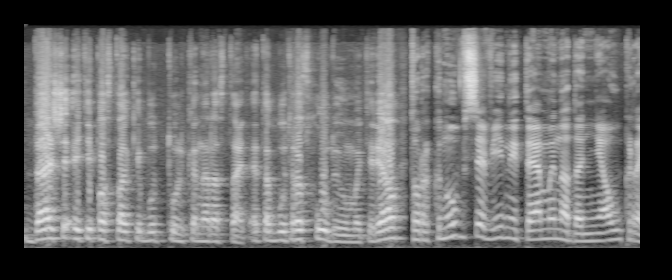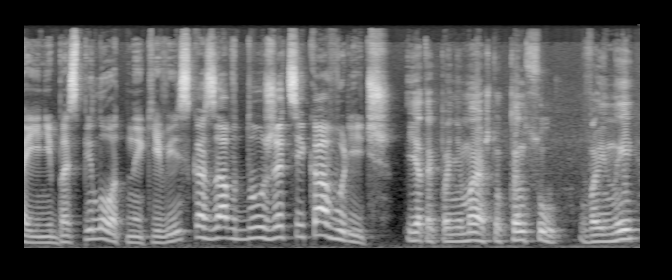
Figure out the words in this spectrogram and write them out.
дальше эти поставки будут только нарастать. Это будет расходуемый материал, Торкнувся він і теми надання Україні безпілотників і сказав дуже цікаву річ. И я так понимаю, что к концу войны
